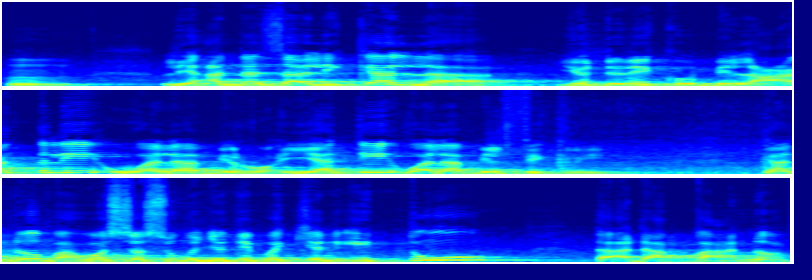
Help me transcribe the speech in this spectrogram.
Hmm. Li'anna zalika la yudriku bil aqli wala bil ru'yati wala bil fikri. Kerana bahawa sesungguhnya demikian itu tak dapat nak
